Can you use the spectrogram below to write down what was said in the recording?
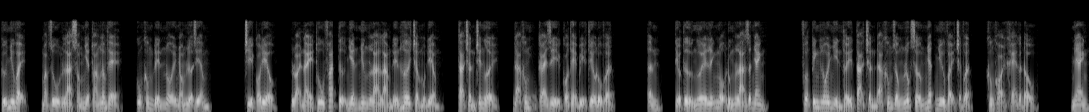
Cứ như vậy, mặc dù là sóng nhiệt thoáng lâm thể, cũng không đến nỗi nhóm lửa diễm chỉ có điều, loại này thu phát tự nhiên nhưng là làm đến hơi chậm một điểm, tạ trần trên người, đã không cái gì có thể bị tiêu đổ vật. Ân, tiểu tử ngươi lĩnh ngộ đúng là rất nhanh. Phượng kinh lôi nhìn thấy tạ trần đã không giống lúc sớm nhất như vậy chật vật, không khỏi khẽ gật đầu. Nhanh.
